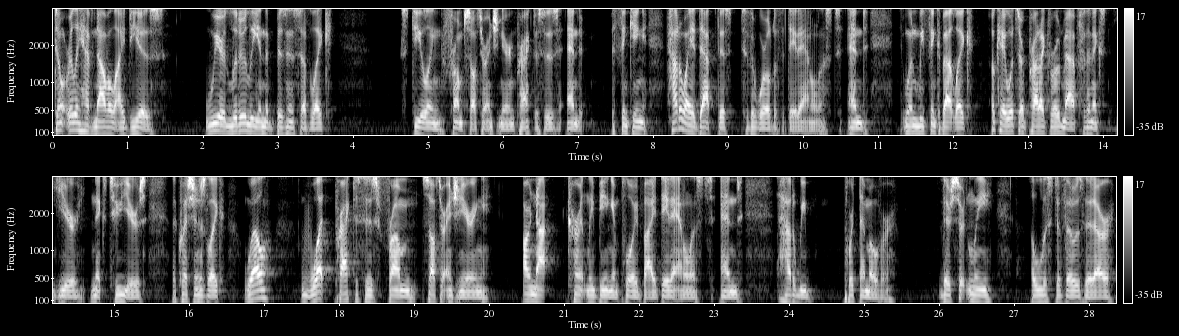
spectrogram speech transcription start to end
don't really have novel ideas. We are literally in the business of like stealing from software engineering practices and thinking, how do I adapt this to the world of the data analyst? And when we think about like, okay, what's our product roadmap for the next year, next two years? The question is like, well, what practices from software engineering are not currently being employed by data analysts and how do we port them over? There's certainly a list of those that are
